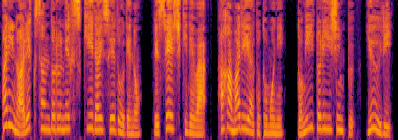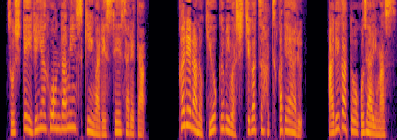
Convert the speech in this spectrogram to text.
パリのアレクサンドルネフスキー大聖堂での劣勢式では、母マリアと共に、ドミートリー神父、ユーリ、そしてイリア・フォンダミンスキーが劣勢された。彼らの記憶日は7月20日である。ありがとうございます。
